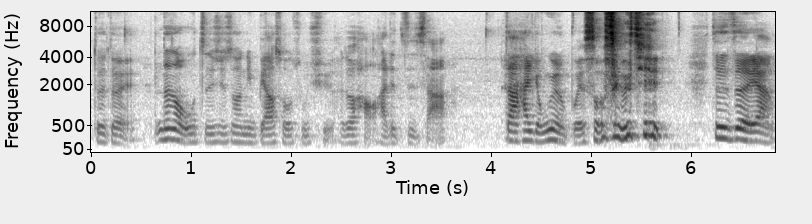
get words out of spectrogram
对不对？那种伍子胥说你不要说出去，他说好，他就自杀，但他永远都不会说出去，就是这样，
